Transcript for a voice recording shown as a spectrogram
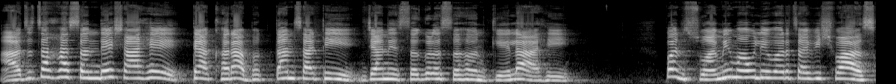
आजचा हा संदेश आहे त्या खरा भक्तांसाठी ज्याने सगळं सहन केलं आहे. पण स्वामी माऊलीवरचा विश्वास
